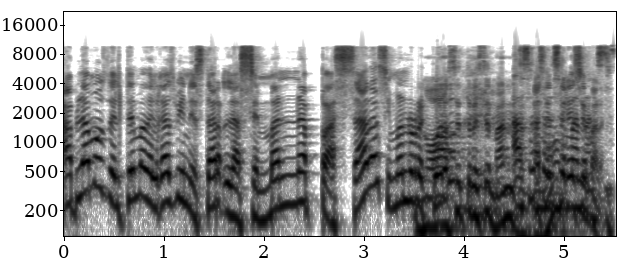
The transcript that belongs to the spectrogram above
hablamos del tema del gas bienestar la semana pasada, si mal no recuerdo. hace tres semanas. Hace, tres semanas.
